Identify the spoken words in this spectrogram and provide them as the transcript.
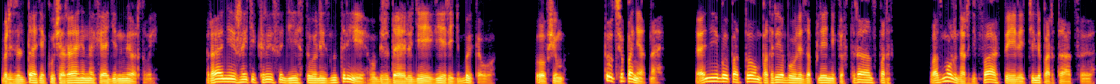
В результате куча раненых и один мертвый. Ранее же эти крысы действовали изнутри, убеждая людей верить Быкову. В общем, тут все понятно. Они бы потом потребовали за пленников транспорт, возможно, артефакты или телепортацию.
